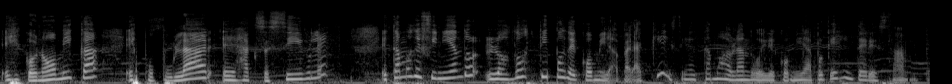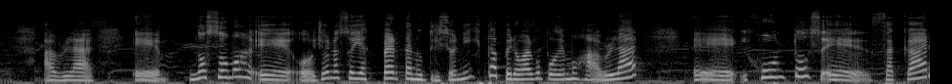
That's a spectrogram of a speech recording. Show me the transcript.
es económica, es popular, es accesible? Estamos definiendo los dos tipos de comida. ¿Para qué? Si estamos hablando hoy de comida, porque es interesante hablar. Eh, no somos, eh, o yo no soy experta nutricionista, pero algo podemos hablar eh, juntos eh, sacar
